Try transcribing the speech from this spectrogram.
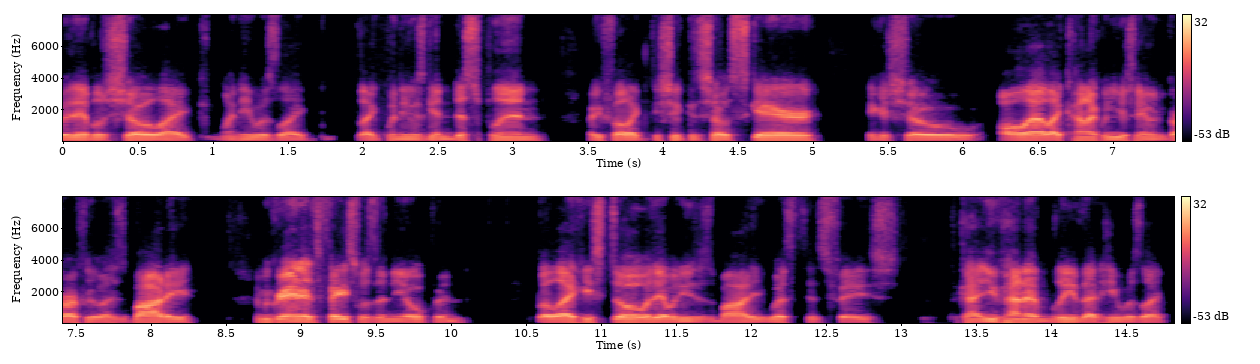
But he was able to show like when he was like like when he was getting disciplined, or he felt like he could show scared he could show all that, like kind of like what you're saying with Garfield, his body. I mean, granted, his face was in the open, but like he still was able to use his body with his face. Kind of, you kind of believe that he was like,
